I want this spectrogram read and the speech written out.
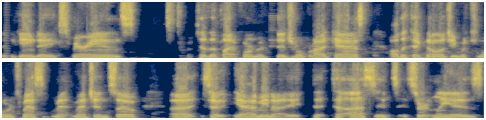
the game day experience, to the platform of digital broadcast, all the technology which Laurence mes- mentioned. So, uh, so yeah, I mean, to us, it's it certainly is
